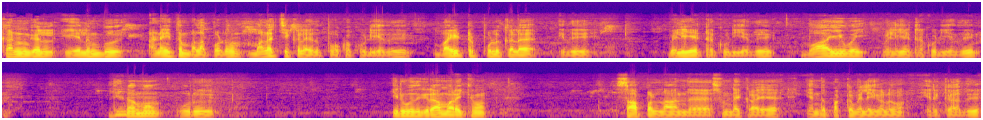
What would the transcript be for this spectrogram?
கண்கள் எலும்பு அனைத்தும் பலப்படும். மலச்சிக்கலை இது போக்கக்கூடியது. வயிற்று புழுக்களை இது வெளியேற்றக்கூடியது. வாயுவை வெளியேற்றக்கூடியது. தினமும் ஒரு இருபது கிராம் வரைக்கும் சாப்பிட்லாம் அந்த சுண்டைக்காயை. எந்த பக்க விலைகளும் இருக்காது.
